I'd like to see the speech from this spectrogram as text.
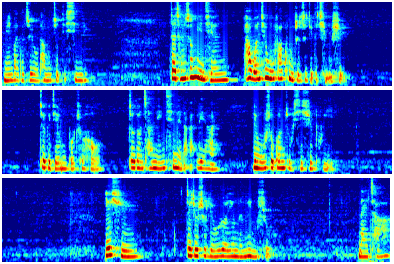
明白的只有他们自己心里。在陈升面前，她完全无法控制自己的情绪。这个节目播出后，这段缠绵凄美的爱恋爱，令无数观众唏嘘不已。也许，这就是刘若英的命数。奶茶，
